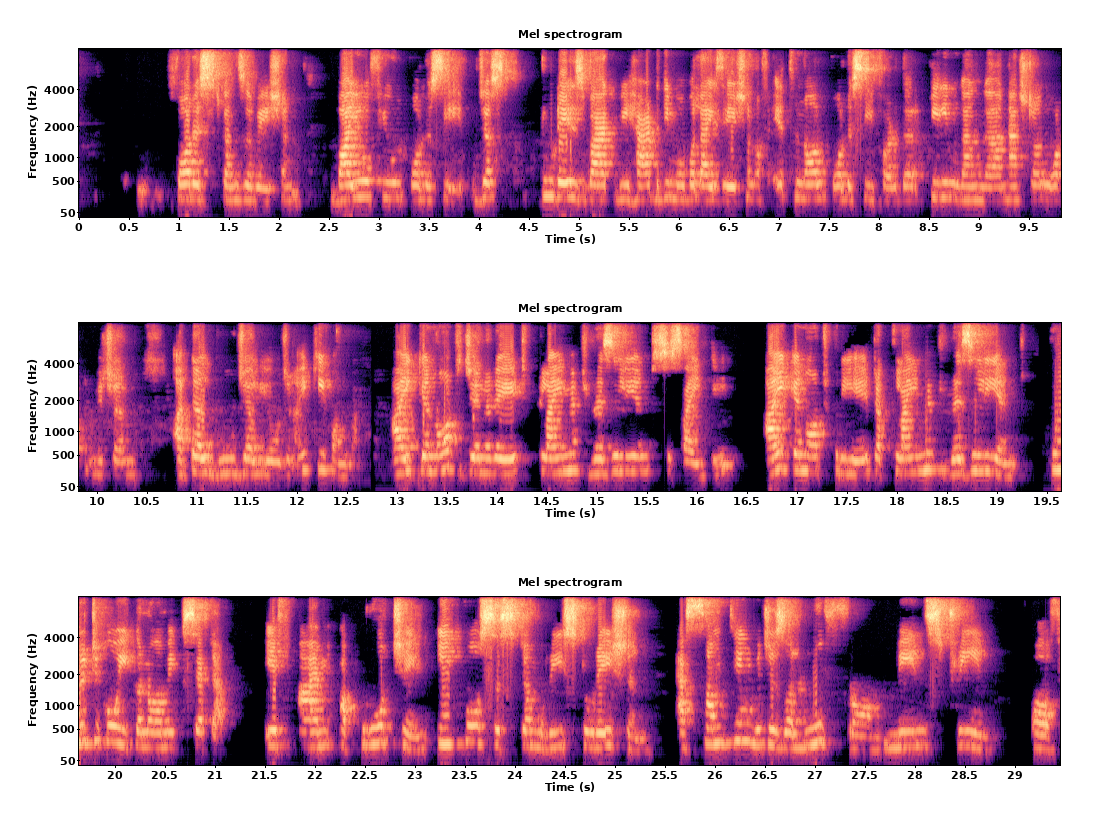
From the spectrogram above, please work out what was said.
forest conservation, biofuel policy. Just two days back, we had the mobilization of ethanol policy further, Clean Ganga, National Water Mission, Atal Bhujal Yojana. I keep on going. I cannot generate climate resilient society. I cannot create a climate resilient politico-economic setup if I'm approaching ecosystem restoration as something which is aloof from mainstream of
